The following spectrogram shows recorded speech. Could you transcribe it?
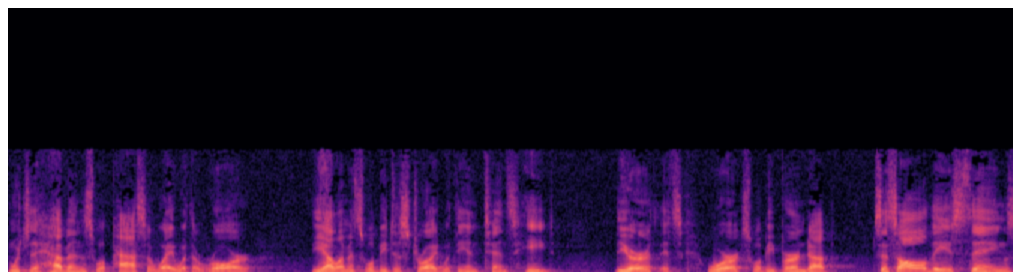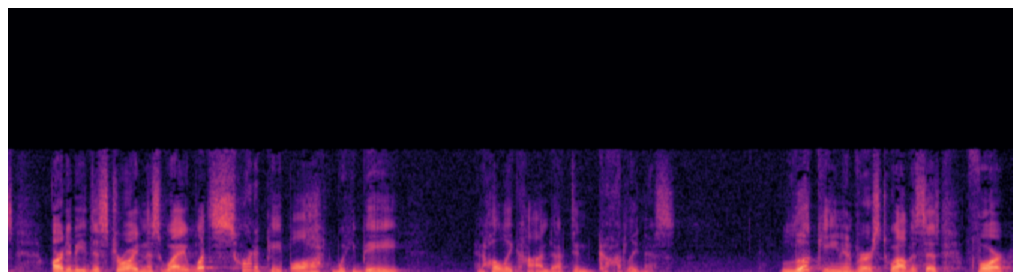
in which the heavens will pass away with a roar, the elements will be destroyed with the intense heat, the earth, its works will be burned up. Since all these things are to be destroyed in this way, what sort of people ought we be in holy conduct and godliness? Looking in verse 12, it says, For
